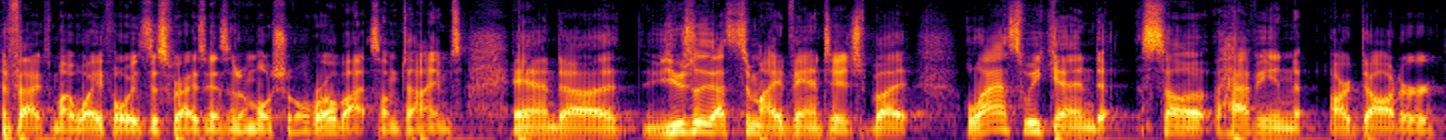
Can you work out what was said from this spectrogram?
In fact, my wife always describes me as an emotional robot sometimes, and uh, usually that's to my advantage. But last weekend, so having our daughter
